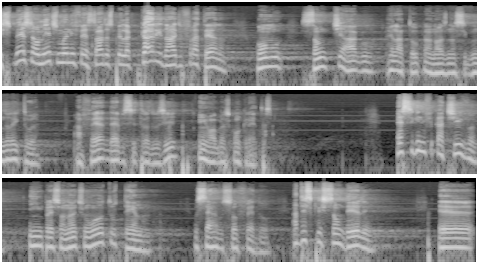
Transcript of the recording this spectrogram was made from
especialmente manifestadas pela caridade fraterna, como São Tiago relatou para nós na segunda leitura. A fé deve se traduzir em obras concretas. É significativa e impressionante um outro tema, o servo sofredor. A descrição dele é,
